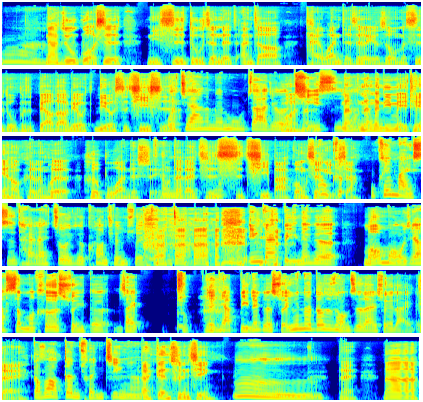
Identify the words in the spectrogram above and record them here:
哇，那如果是你湿度真的按照台湾的这个，有时候我们湿度不是飙到六六十七十，我家那边木栅就有七十。那那个你每天哈可能会有喝不完的水，大概是十七八公升以上我。我可以买十台来做一个矿泉水工厂，应该比那个某某叫什么喝水的来煮，人家比那个水，因为那都是从自来水来的，对，搞不好更纯净啊。那更纯净，嗯，对。那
